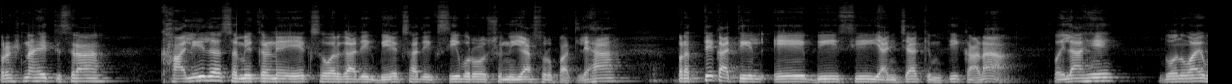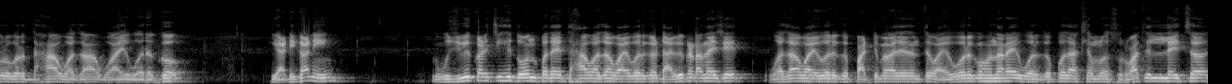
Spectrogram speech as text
प्रश्न आहे तिसरा खालील समीकरणे एक वर्ग अधिक बी एक्स अधिक सी बरोबर शून्य या स्वरूपात लिहा प्रत्येकातील ए बी सी यांच्या किमती काढा पहिला आहे दोन वाय बरोबर दहा वजा वाय वर्ग या ठिकाणी उजवीकडची ही दोन पदं आहेत दहा वजा वायवर्ग डावीकडे आणायचे आहेत वजा वायवर्ग पाठीमाग आल्यानंतर वायवर्ग होणार आहे वर्गपद असल्यामुळं सुरुवातीला लिहायचं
